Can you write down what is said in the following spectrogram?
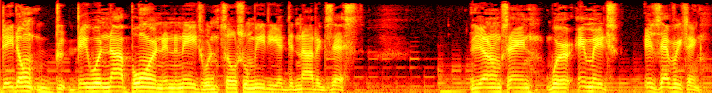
they don't they were not born in an age when social media did not exist. You know what I'm saying? Where image is everything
